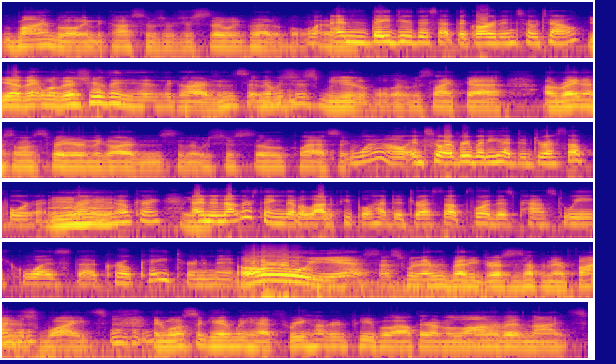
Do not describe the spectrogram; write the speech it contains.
mind blowing. The costumes are just so incredible. Wha- and they do this at the Gardens Hotel? Yeah, they, well, this year they did it in the gardens, and it Mm-hmm. was just beautiful. It was like a, a Renaissance fair in the gardens, and it was just so classic. Wow. And so everybody had to dress up for it, right? Mhm. Okay. Yeah. And another thing that a lot of people had to dress up for this past week was the croquet tournament. Oh, yes, that's when everybody dresses up in their finest Mm-hmm. whites. And once again, we had 300 people out there on the lawn of Ed Knight's.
